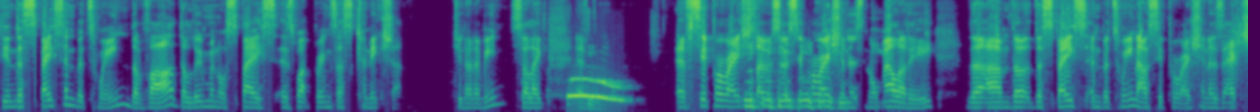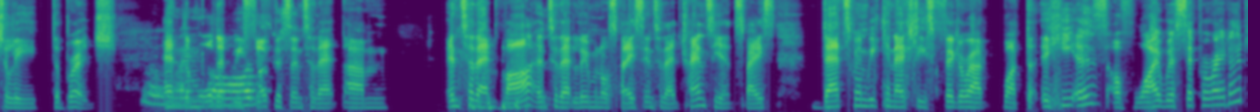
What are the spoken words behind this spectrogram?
then the space in between the va the liminal space is what brings us connection do you know what i mean so like if, if separation so, so separation is normality the um the the space in between our separation is actually the bridge oh and the more God. that we focus into that um into that va, into that liminal space, into that transient space, that's when we can actually figure out what the he is of why we're separated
